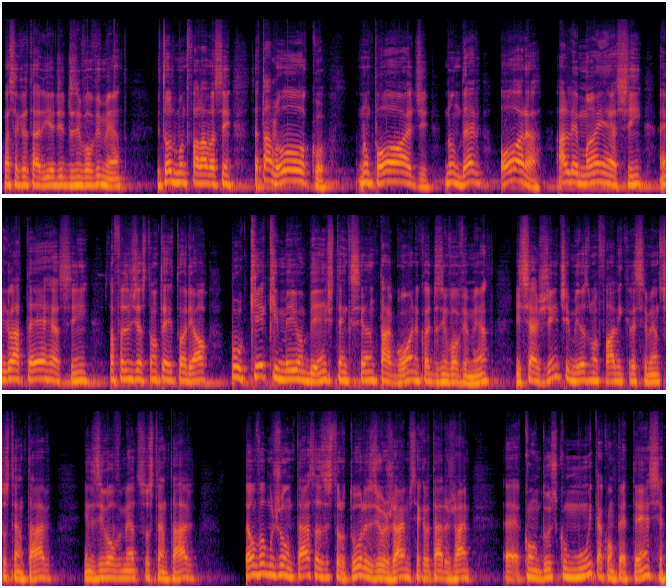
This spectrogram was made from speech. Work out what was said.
com a Secretaria de Desenvolvimento. E todo mundo falava assim: você está louco, não pode, não deve. Ora, a Alemanha é assim, a Inglaterra é assim, está fazendo gestão territorial. Por que, que meio ambiente tem que ser antagônico a desenvolvimento? E se a gente mesmo fala em crescimento sustentável, em desenvolvimento sustentável, então vamos juntar essas estruturas e o Jaime, secretário Jaime, eh, conduz com muita competência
